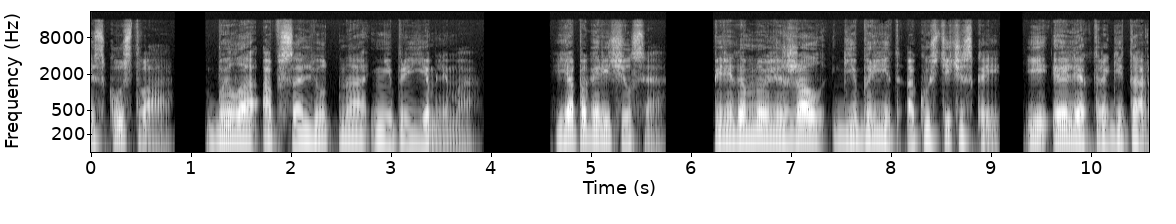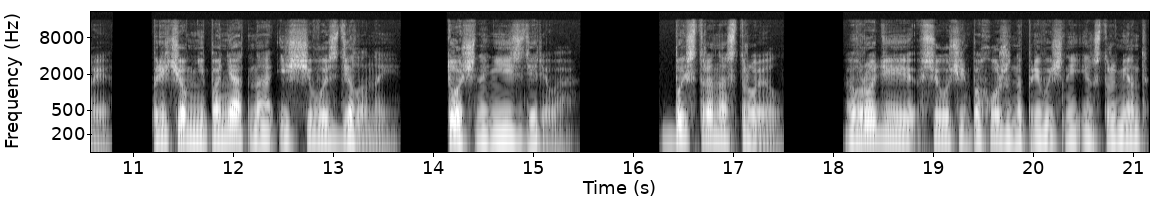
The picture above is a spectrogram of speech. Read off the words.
искусства было абсолютно неприемлемо. Я погорячился. Передо мной лежал гибрид акустической и электрогитары, причем непонятно из чего сделанной точно не из дерева. Быстро настроил. Вроде все очень похоже на привычный инструмент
